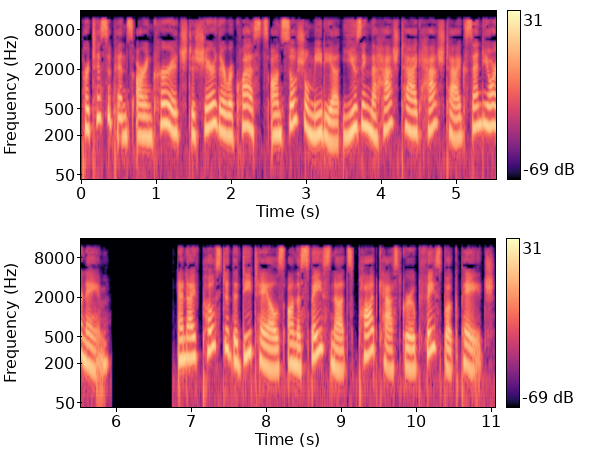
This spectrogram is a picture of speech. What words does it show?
Participants are encouraged to share their requests on social media using the hashtag hashtag sendyourname. And I've posted the details on the Space Nuts podcast group Facebook page.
